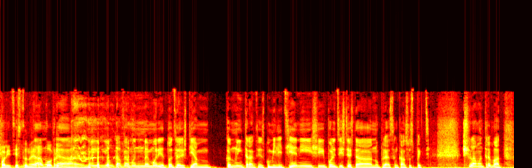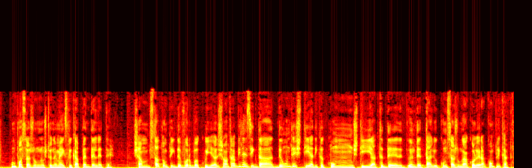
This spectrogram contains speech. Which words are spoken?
Polițistul nu era da, nu Bobby prea. Noi, eu încă aveam în memorie, toți știam că nu interacționez cu milițienii și polițiștii ăștia nu prea sunt ca suspecți. Și l-am întrebat, cum pot să ajung, nu știu, ne mi-a explicat pendelete. Și am stat un pic de vorbă cu el și l-am întrebat, bine zic, dar de unde știi, adică cum știi atât de în detaliu cum să ajung acolo? Era complicat.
